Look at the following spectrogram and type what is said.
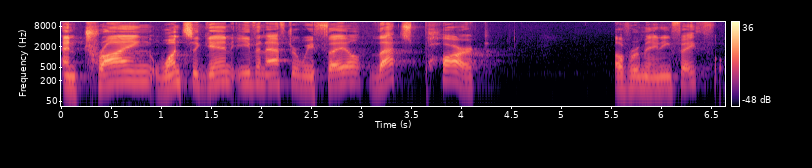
and trying once again even after we fail, that's part of remaining faithful.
